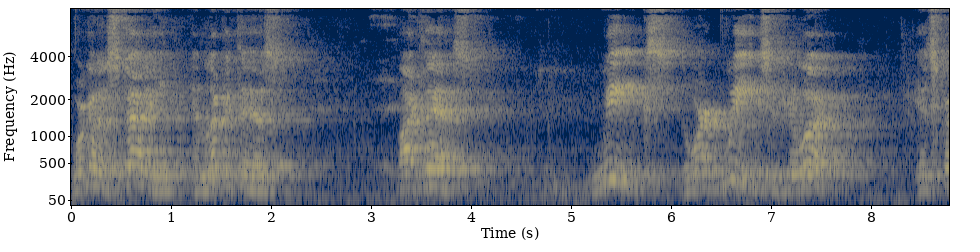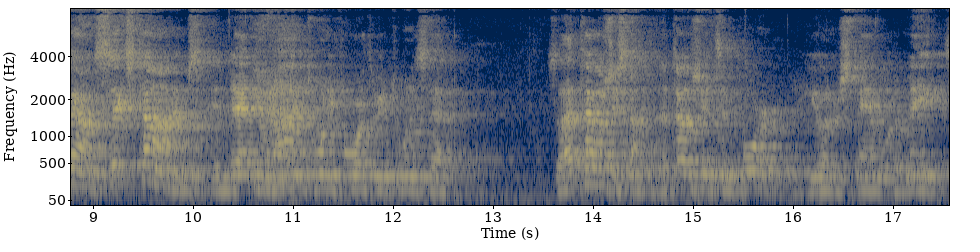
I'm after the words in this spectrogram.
we're going to study and look at this like this. Weeks, the word weeks, if you look, it's found six times in Daniel 9, 24 through 27. So that tells you something. That tells you it's important that you understand what it means.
